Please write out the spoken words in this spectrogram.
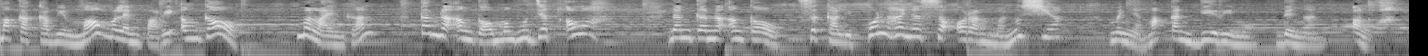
maka kami mau melempari engkau, melainkan karena engkau menghujat Allah dan karena engkau sekalipun hanya seorang manusia menyamakan dirimu dengan Allah.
